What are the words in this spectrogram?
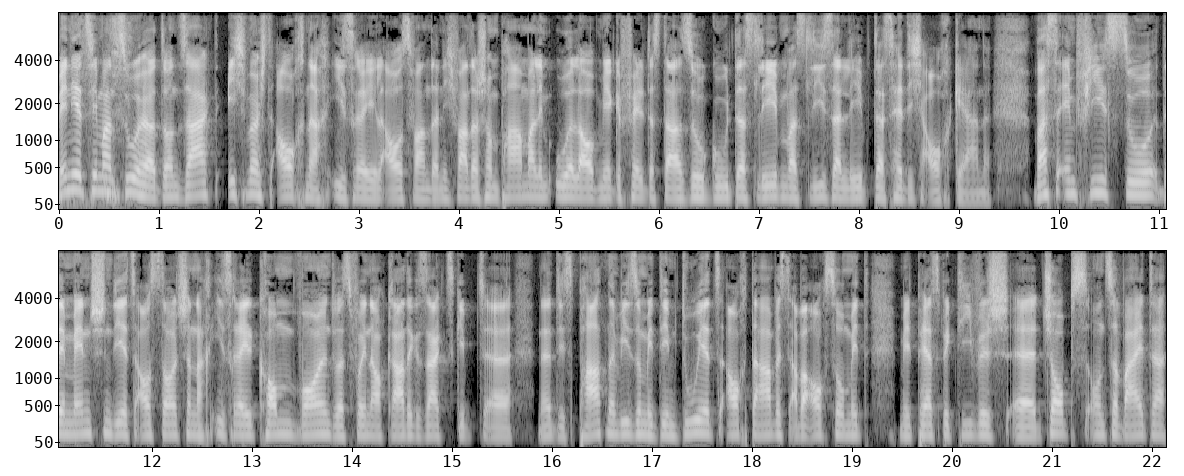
Wenn jetzt jemand zuhört und sagt, ich möchte auch nach Israel auswandern, ich war da schon ein paar Mal im Urlaub, mir gefällt das da so gut, das Leben, was Lisa lebt, das hätte ich auch gerne. Was empfiehlst du den Menschen, die jetzt aus Deutschland nach Israel kommen wollen? Du hast vorhin auch gerade gesagt, es gibt äh, ne, dieses Partnervisum, mit dem du jetzt auch da bist, aber auch so mit, mit perspektivisch äh, Jobs und so weiter.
